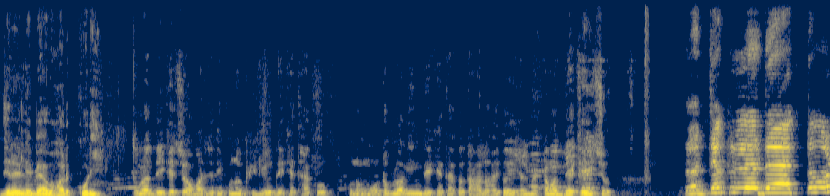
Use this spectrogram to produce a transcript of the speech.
জেনারেলি ব্যবহার করি। তোমরা দেখেছ আমার যদি কোনো ভিডিও দেখে থাকো কোনো মোটো ব্লগিং দেখে থাকো তাহলে হয়তো এই হেলমেটটা আমার দেখেইছো। দরজা খুলে দেখ তোর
